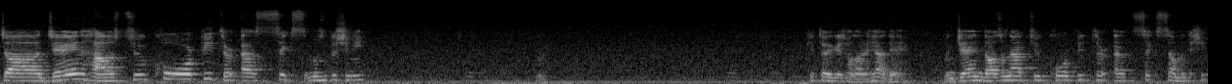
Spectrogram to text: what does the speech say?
자, Jane has to call Peter at 6. 무슨 뜻이니? 음. 피터에게 전화를 해야 돼. Jane doesn't have to call Peter at 6. 하면 뜻이?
